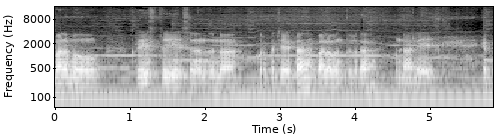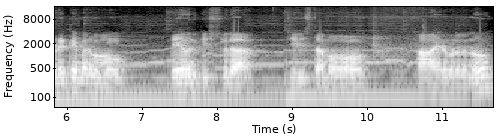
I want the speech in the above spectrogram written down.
మనము క్రీస్తు యేసునందున్న కృపచేత బలవంతులుగా ఉండాలి. ఎప్పుడైతే మనము దేవునికి ఇష్టలుగా జీవిస్తామో ఆయన మనలను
